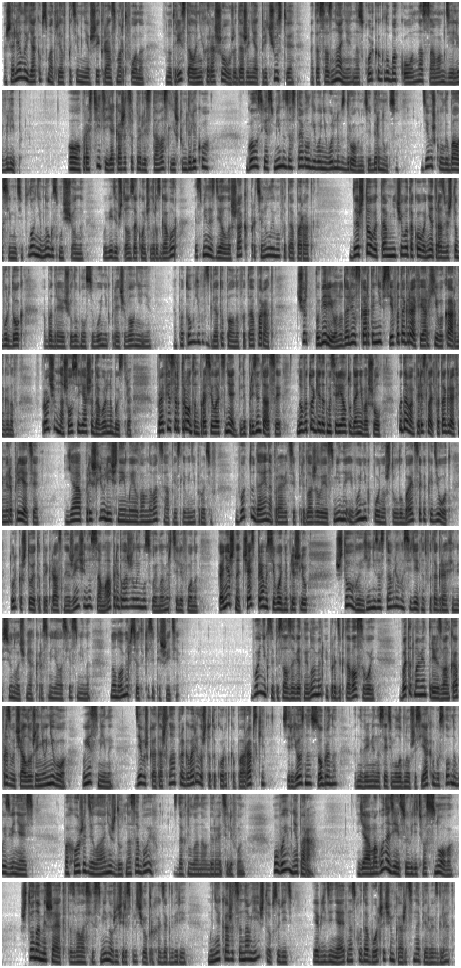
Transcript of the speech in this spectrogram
Ошалела, Якоб смотрел в потемневший экран смартфона. Внутри стало нехорошо, уже даже не от предчувствия, от осознания, насколько глубоко он на самом деле влип. «О, простите, я, кажется, пролистала слишком далеко». Голос Ясмины заставил его невольно вздрогнуть, обернуться. Девушка улыбалась ему тепло, немного смущенно. Увидев, что он закончил разговор, Ясмина сделала шаг, протянула ему фотоаппарат. «Да что вы, там ничего такого нет, разве что бульдог ободряюще улыбнулся войник, пряча волнение. А потом его взгляд упал на фотоаппарат. Черт побери, он удалил с карты не все фотографии архива Карнаганов. Впрочем, нашелся Яша довольно быстро. Профессор Тронтон просил отснять для презентации, но в итоге этот материал туда не вошел. Куда вам переслать фотографии мероприятия? Я пришлю личный имейл вам на WhatsApp, если вы не против. Вот туда и направите, предложила Ясмина, и войник понял, что улыбается как идиот – только что эта прекрасная женщина сама предложила ему свой номер телефона. «Конечно, часть прямо сегодня пришлю». «Что вы, я не заставлю вас сидеть над фотографиями всю ночь», – мягко рассмеялась Ясмина. «Но номер все-таки запишите». Войник записал заветный номер и продиктовал свой. В этот момент три звонка прозвучало уже не у него, у Ясмины. Девушка отошла, проговорила что-то коротко по-арабски, серьезно, собрано, одновременно с этим улыбнувшись якобы, словно бы извиняясь.«Похоже, дела не ждут нас обоих», — вздохнула она, убирая телефон. «Увы, мне пора». «Я могу надеяться увидеть вас снова?» «Что нам мешает?» — отозвалась Ясмина уже через плечо, проходя к двери. «Мне кажется, нам есть что обсудить, и объединяет нас куда больше, чем кажется на первый взгляд».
